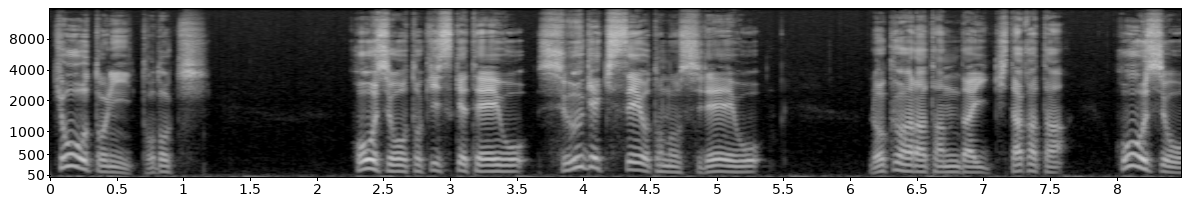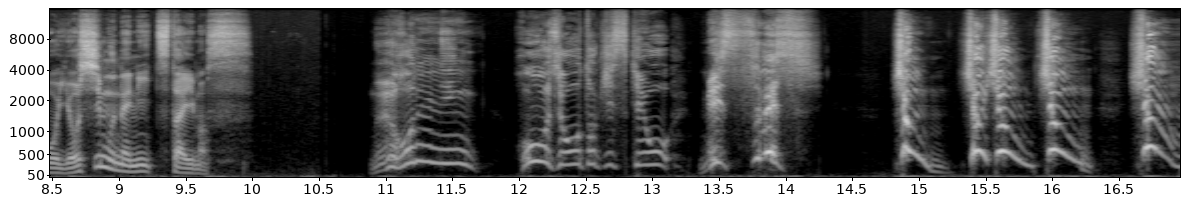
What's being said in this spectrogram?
京都に届き北条時助邸を襲撃せよとの指令を六原短大北方北条義宗に伝えます。謀反人北条時助を滅すべし。ヒュンヒュンヒュンヒュンヒュ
